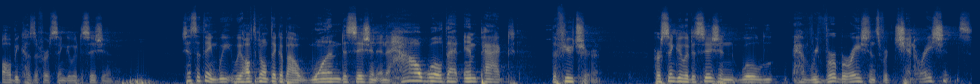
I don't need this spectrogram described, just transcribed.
all because of her singular decision. See, that's the thing. We, we often don't think about one decision and how will that impact the future. Her singular decision will have reverberations for generations.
